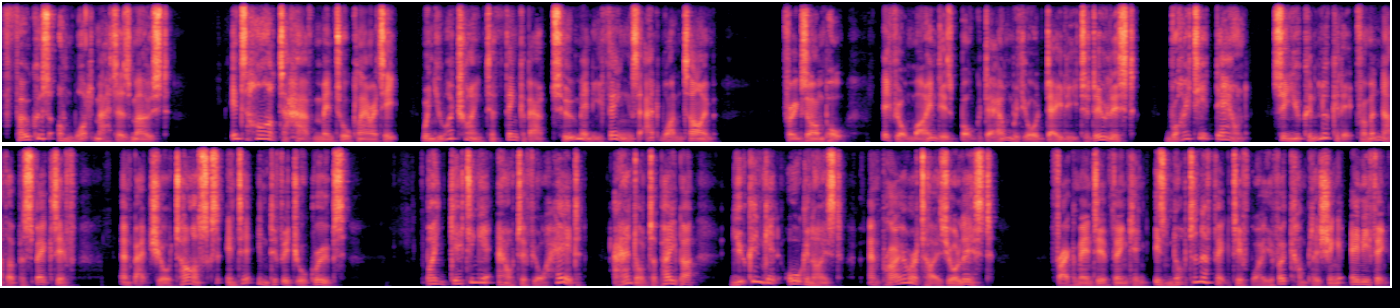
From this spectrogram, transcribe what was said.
focus on what matters most. It's hard to have mental clarity when you are trying to think about too many things at one time. For example, if your mind is bogged down with your daily to do list, write it down so you can look at it from another perspective and batch your tasks into individual groups. By getting it out of your head and onto paper, you can get organized and prioritize your list. Fragmented thinking is not an effective way of accomplishing anything,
